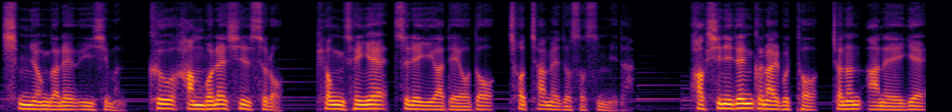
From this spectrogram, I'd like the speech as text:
10년간의 의심은 그 한 번의 실수로 평생의 쓰레기가 되어도 처참해졌었습니다. 확신이 된 그날부터 저는 아내에게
